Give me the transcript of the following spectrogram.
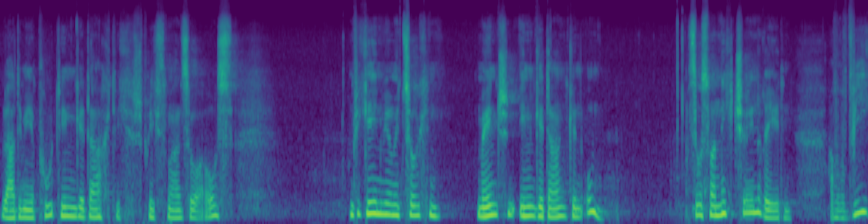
Wladimir Putin gedacht, ich spreche es mal so aus. Und wie gehen wir mit solchen Menschen in Gedanken um? Das muss man nicht schönreden. Aber wie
